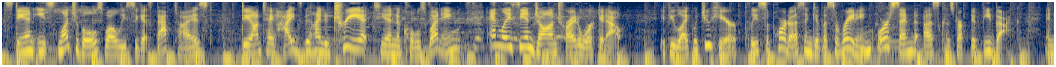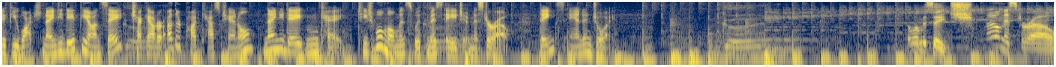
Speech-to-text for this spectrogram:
Stan eats Lunchables while Lisa gets baptized. Deontay hides behind a tree at Tia and Nicole's wedding. And Lacey and John try to work it out. If you like what you hear, please support us and give us a rating or send us constructive feedback. And if you watch 90 Day Fiancé, check out our other podcast channel, 90 Day MK, Teachable Moments with Miss H and Mr. O. Thanks and enjoy. Hello, Miss H. Hello, Mr. O.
